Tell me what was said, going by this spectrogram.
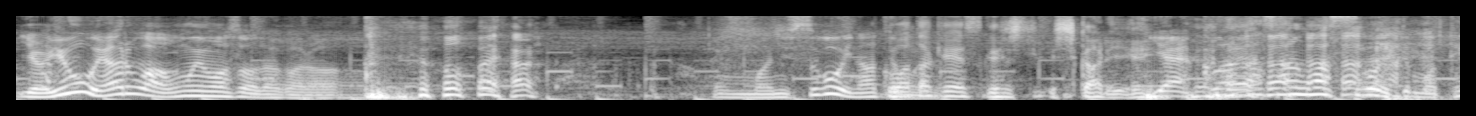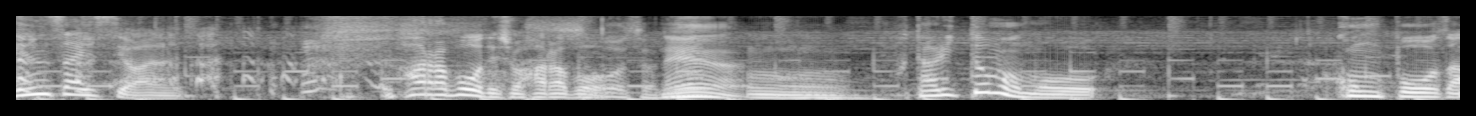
いやようやるわ思いますわだから。ほんまにすごいなって桑田佳祐ししかり。いや桑田さんはすごいってもう天才っすよあの腹棒でしょ腹棒そうですよね。ねうん。二人とももうコンポーザ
